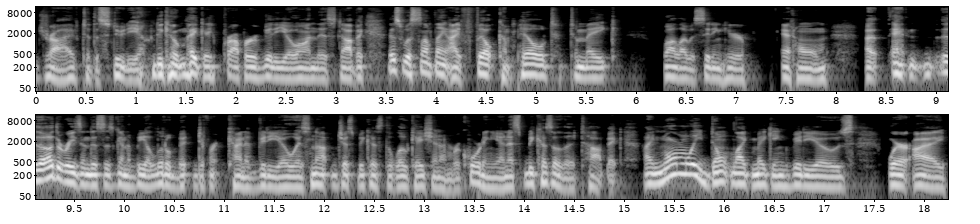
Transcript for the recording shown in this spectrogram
drive to the studio to go make a proper video on this topic. This was something I felt compelled to make while I was sitting here at home. Uh, and the other reason this is going to be a little bit different kind of video is not just because the location I'm recording in, it's because of the topic. I normally don't like making videos where I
